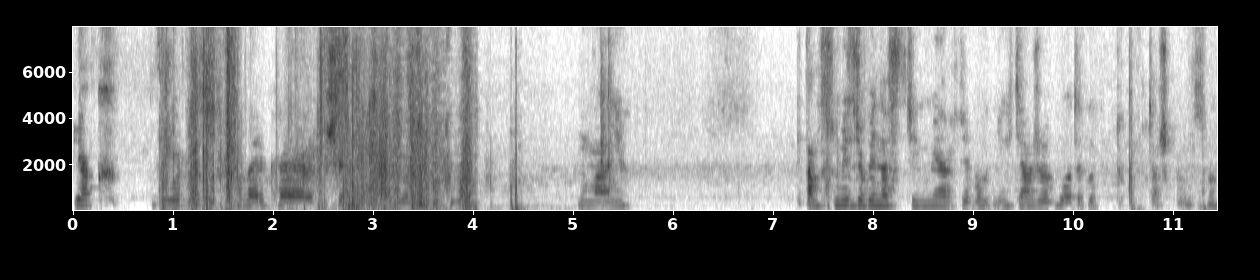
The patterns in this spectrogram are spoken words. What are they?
jak wyłączyć kamerkę przy YouTube'a? Normalnie. I tam w sumie zrobię na StreamYardzie, bo nie chciałam, żeby było tego, tego ptaszka, więc no.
